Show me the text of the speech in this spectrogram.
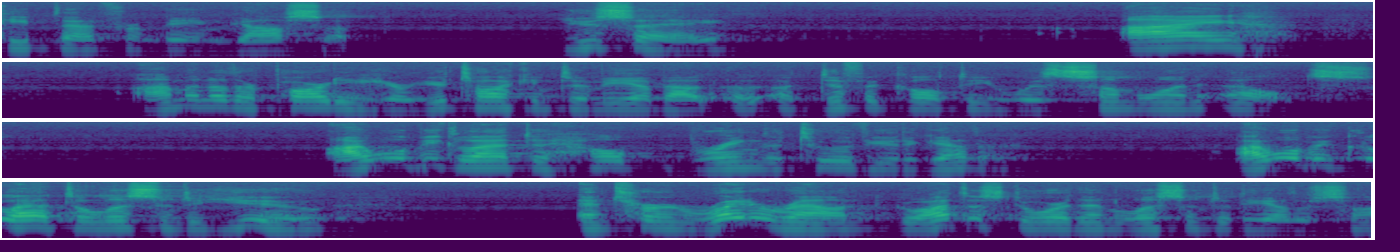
keep that from being gossip. You say, I, I'm another party here. You're talking to me about a, a difficulty with someone else. I will be glad to help bring the two of you together. I will be glad to listen to you and turn right around, go out this door, and then listen to the other side.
